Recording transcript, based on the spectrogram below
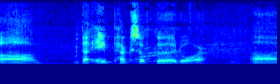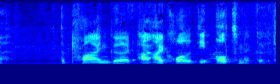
um, the apex of good or uh, the prime good. I, I call it the ultimate good.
